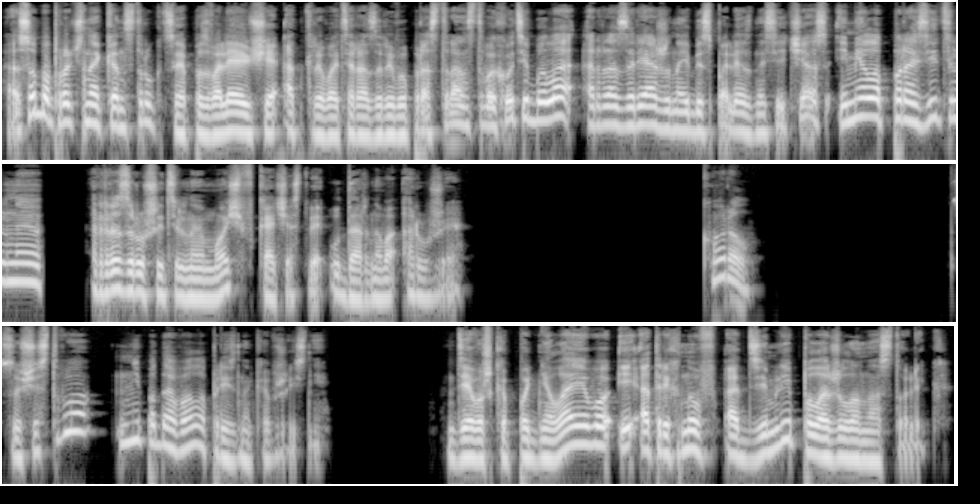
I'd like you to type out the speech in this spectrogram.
Особо прочная конструкция, позволяющая открывать разрывы пространства, хоть и была разряжена и бесполезна сейчас, имела поразительную разрушительную мощь в качестве ударного оружия. Коралл. Существо не подавало признаков жизни. Девушка подняла его и, отряхнув от земли, положила на столик.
